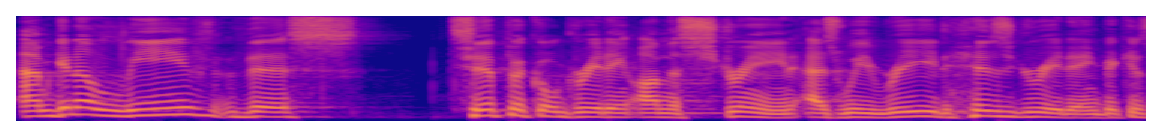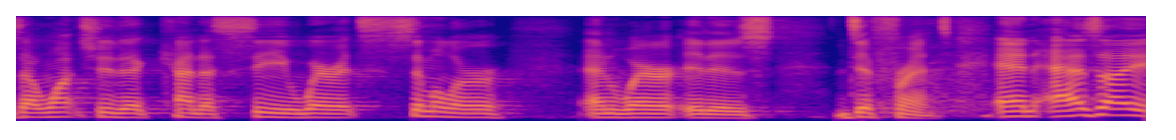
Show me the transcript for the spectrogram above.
I'm going to leave this typical greeting on the screen as we read his greeting because I want you to kind of see where it's similar and where it is different. And as I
